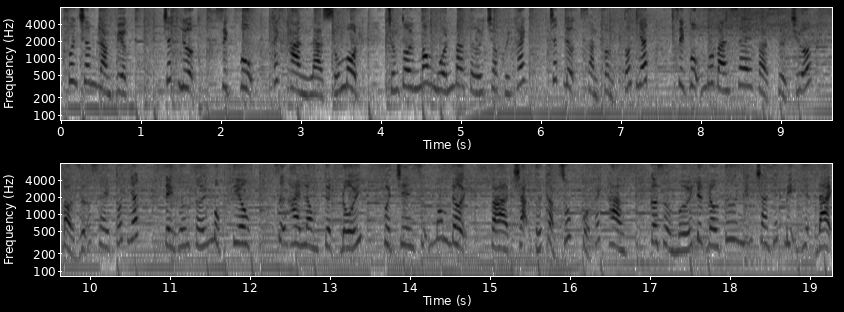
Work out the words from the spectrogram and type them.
Phương châm làm việc, chất lượng, dịch vụ, khách hàng là số 1. Chúng tôi mong muốn mang tới cho quý khách chất lượng sản phẩm tốt nhất dịch vụ mua bán xe và sửa chữa, bảo dưỡng xe tốt nhất để hướng tới mục tiêu sự hài lòng tuyệt đối vượt trên sự mong đợi và chạm tới cảm xúc của khách hàng. Cơ sở mới được đầu tư những trang thiết bị hiện đại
